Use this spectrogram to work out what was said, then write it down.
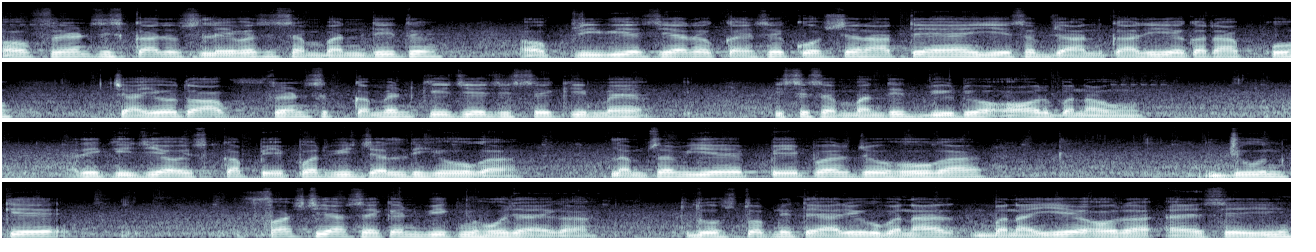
और फ्रेंड्स इसका जो सिलेबस से संबंधित और प्रीवियस ईयर और कैसे क्वेश्चन आते हैं, ये सब जानकारी अगर आपको चाहिए हो तो आप फ्रेंड्स कमेंट कीजिए, जिससे कि मैं इससे संबंधित वीडियो और बनाऊँ। तैयारी कीजिए और इसका पेपर भी जल्द ही होगा। लमसम ये पेपर जो होगा, जून के फ़र्स्ट या सेकेंड वीक में हो जाएगा। तो दोस्तों, अपनी तैयारी को बना, बनाइए और ऐसे ही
